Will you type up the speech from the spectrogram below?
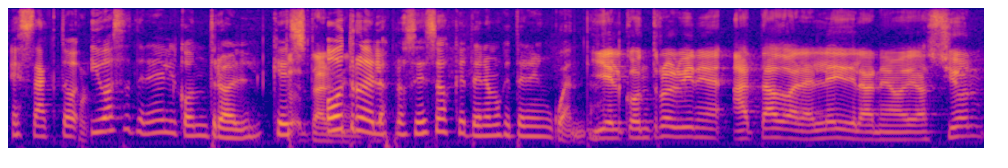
Exacto. Y vas a tener el control, que es otro de los procesos que tenemos que tener en cuenta. Y el control viene atado a la ley de la navegación.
